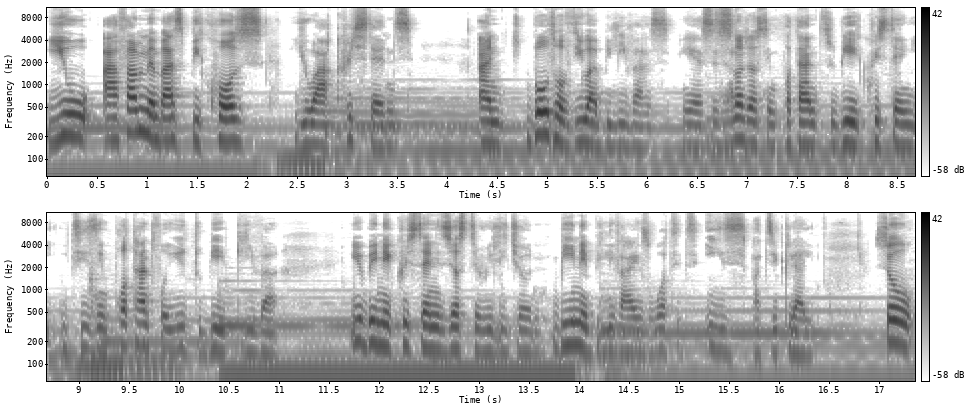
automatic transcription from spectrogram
You are family members because you are Christians and both of you are believers. Yes, it's not just important to be a Christian, it is important for you to be a believer. You being a Christian is just a religion, being a believer is what it is, particularly. So,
